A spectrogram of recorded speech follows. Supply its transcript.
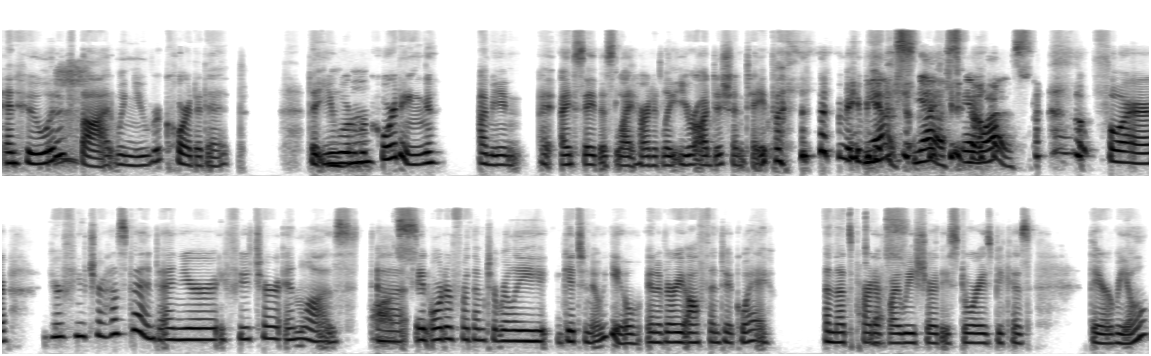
And who would have thought when you recorded it that you mm-hmm. were recording? I mean, I, I, say this lightheartedly, your audition tape, maybe. Yes, yes, it know, was. For your future husband and your future in laws uh, in order for them to really get to know you in a very authentic way. And that's part yes. of why we share these stories because they are real.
